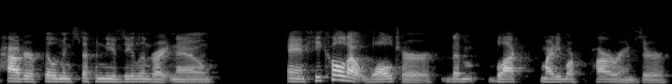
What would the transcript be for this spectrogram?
how they're filming stuff in New Zealand right now, and he called out Walter, the Black Mighty Morphin Power Ranger,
